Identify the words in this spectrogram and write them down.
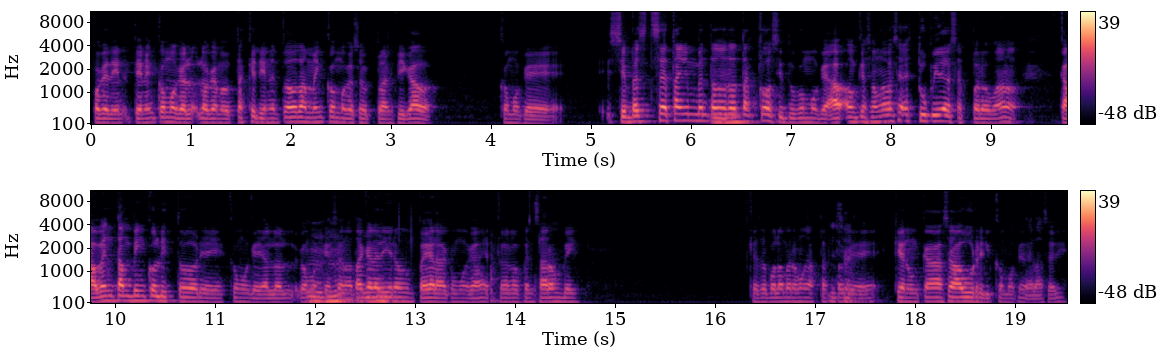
Porque tienen, como que lo, que me gusta es que tienen todo también como que planificado. Como que siempre se están inventando tantas cosas y tú como que, aunque son a veces estupideces, pero mano, caben tan bien con la historia y es como que, ya lo- como que se nota que le dieron pera, como que a esto lo pensaron bien. Que eso por lo menos es un aspecto que, que nunca se va a aburrir como que de la serie.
